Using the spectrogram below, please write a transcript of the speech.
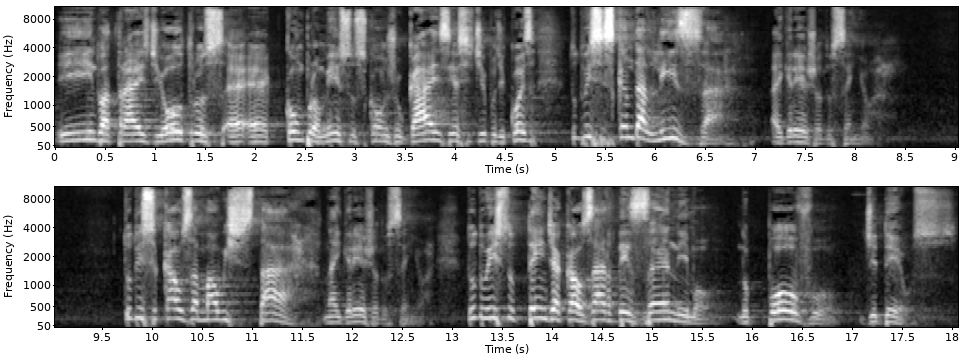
e indo atrás de outros é, é, compromissos conjugais e esse tipo de coisa, tudo isso escandaliza a igreja do Senhor. Tudo isso causa mal-estar na igreja do Senhor. Tudo isso tende a causar desânimo no povo de Deus.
